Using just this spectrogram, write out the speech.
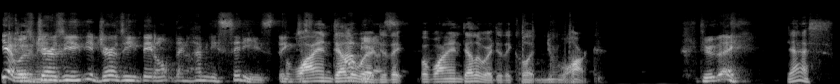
Yeah, it was I mean- Jersey. yeah, Jersey. They don't. They don't have any cities. They why in Delaware do they? But why in Delaware do they call it Newark? Do they? Yes,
